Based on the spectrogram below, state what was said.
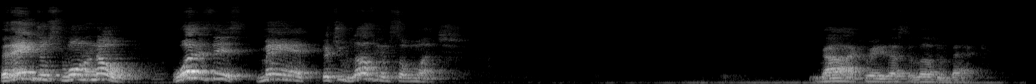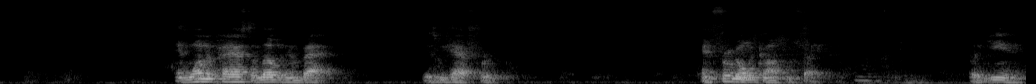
that angels want to know. What is this man that you love him so much? God created us to love him back. And one of the paths to loving him back is we have fruit. And fruit only comes from faith. But again,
